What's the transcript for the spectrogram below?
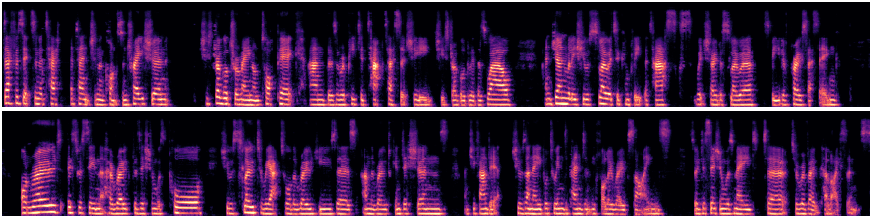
deficits in att attention and concentration. She struggled to remain on topic and there's a repeated tap test that she, she struggled with as well. And generally she was slower to complete the tasks, which showed a slower speed of processing. On road, this was seen that her road position was poor. She was slow to react to all the road users and the road conditions, and she found it, she was unable to independently follow road signs. So a decision was made to, to revoke her licence.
